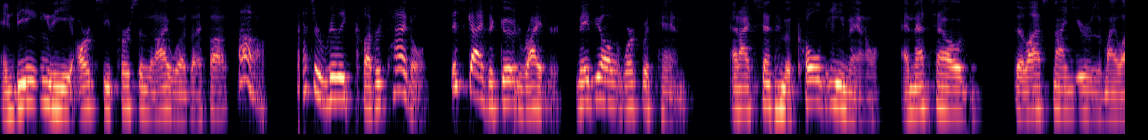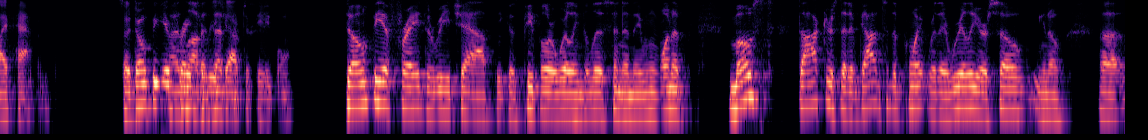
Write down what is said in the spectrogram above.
And being the artsy person that I was, I thought, oh, that's a really clever title this guy's a good writer. Maybe I'll work with him. And I sent him a cold email. And that's how the last nine years of my life happened. So don't be afraid to it. reach that, out to people. Don't be afraid to reach out because people are willing to listen and they want to. Most doctors that have gotten to the point where they really are so, you know, uh,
